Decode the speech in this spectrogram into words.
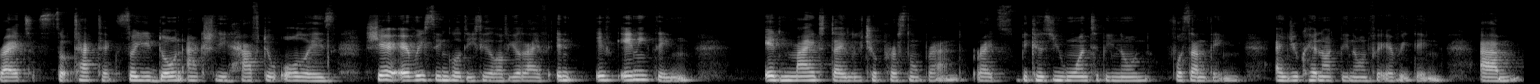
right so tactics so you don't actually have to always share every single detail of your life and if anything it might dilute your personal brand, right? Because you want to be known for something and you cannot be known for everything. Um,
